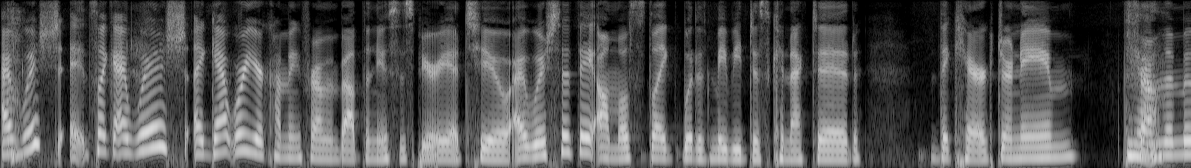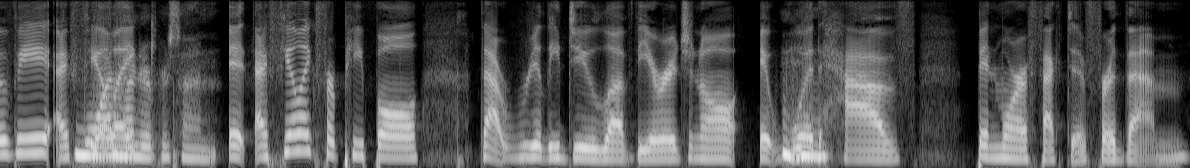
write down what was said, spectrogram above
I wish it's like I wish I get where you're coming from about the new Suspiria too. I wish that they almost like would have maybe disconnected the character name Yeah. from the movie. I feel One like hundred percent. it I feel like for people that really do love the original, it Mm-hmm. would have been more effective for them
